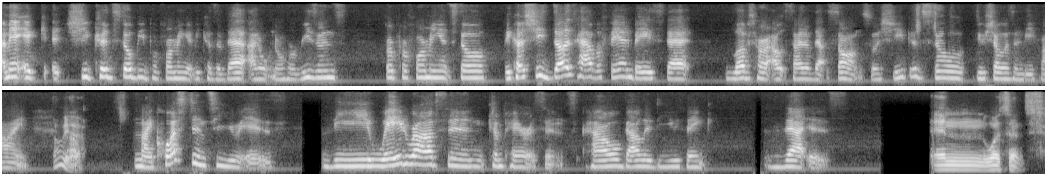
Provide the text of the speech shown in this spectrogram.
I mean, it, it she could still be performing it because of that. I don't know her reasons for performing it still because she does have a fan base that loves her outside of that song. So she could still do shows and be fine. Oh yeah. Um, my question to you is the Wade Robson comparisons. How valid do you think that is? In what sense?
